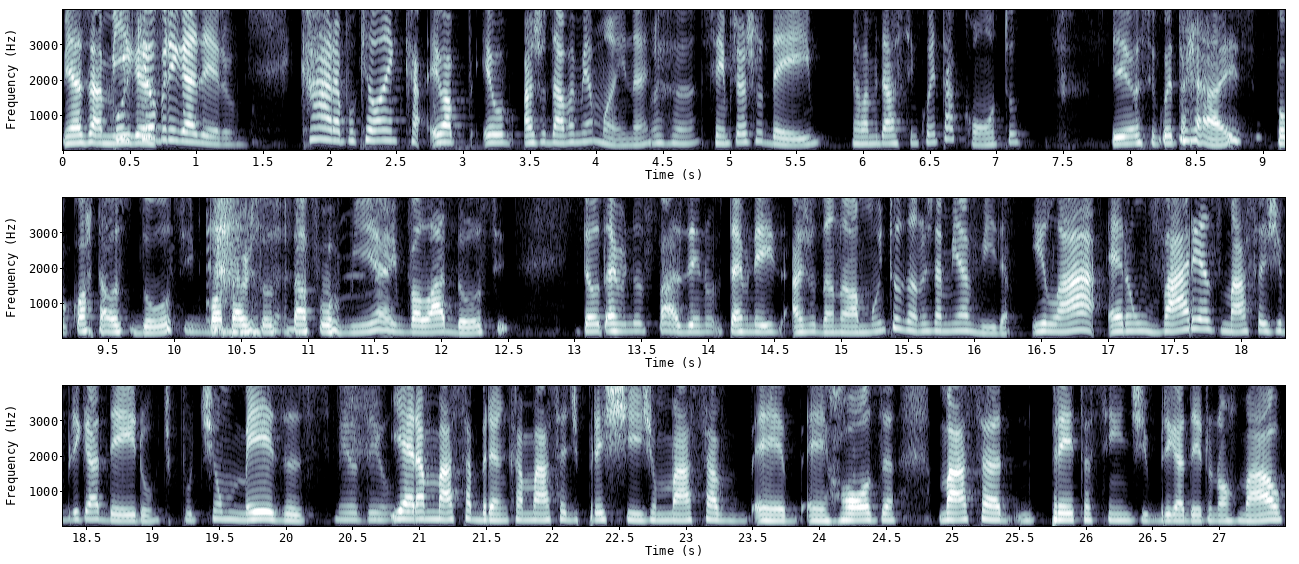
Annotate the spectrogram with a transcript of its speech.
minhas Por amigas... que o brigadeiro? Cara, porque lá em casa... Eu, eu ajudava minha mãe, né? Aham. Sempre ajudei. Ela me dava 50 conto. Eu, 50 reais. Eu cortar os doces, botar os doces da forminha, embolar doce. Então, eu termino fazendo, terminei ajudando ela muitos anos da minha vida. E lá eram várias massas de brigadeiro. Tipo, tinham mesas. Meu Deus. E era massa branca, massa de prestígio, massa é, é, rosa, massa preta, assim, de brigadeiro normal.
